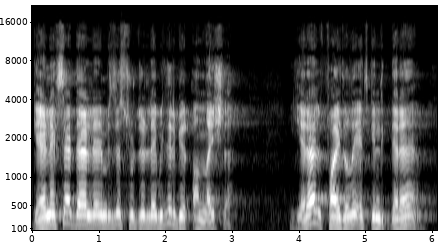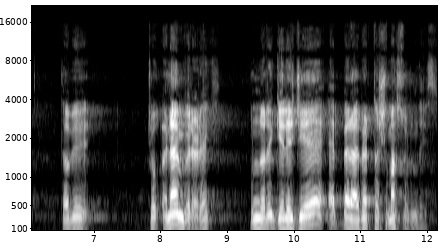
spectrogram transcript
Geleneksel değerlerimizi sürdürülebilir bir anlayışla, yerel faydalı etkinliklere tabii çok önem vererek bunları geleceğe hep beraber taşımak zorundayız.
